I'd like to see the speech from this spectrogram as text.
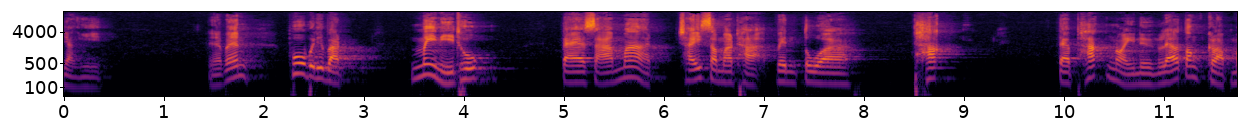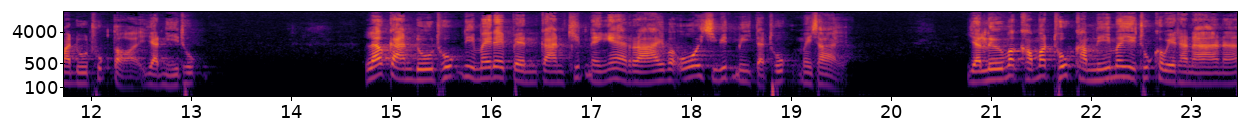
อย่างนี้ เพราะฉะนั้นผู้ปฏิบัติไม่หนีทุกข์แต่สามารถใช้สมถะเป็นตัวพัก แต่พักหน่อยหนึ่งแล้วต้องกลับมาดูทุกข์ต่ออย่าหนีทุกข์แล้วการดูทุกข์นี่ไม่ได้เป็นการคิดในแง่ร้ายว่าโอ้ยชีวิตมีแต่ทุกข์ไม่ใช่ อย่าลืมว่าคำว่าทุกคำนี้ไม่ใช่ทุกขเวทนานะ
